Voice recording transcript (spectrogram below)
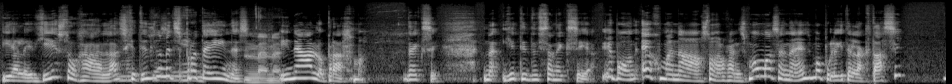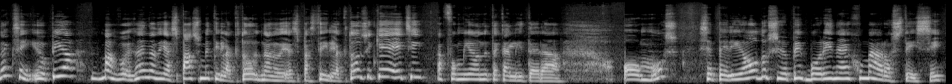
Οι αλλεργίες στο γάλα σχετίζονται με τις ποιος πρωτενε. Ναι, ναι. Είναι άλλο πράγμα. Εντάξει. Να, για τη δυσανεξία. Λοιπόν, έχουμε ένα, στον οργανισμό μας ένα ένζημα που λέγεται λακτάση. Εντάξει, η οποία μας βοηθάει να διασπάσουμε τη λακτό, να διασπαστεί η λακτόζη και έτσι αφομοιώνεται καλύτερα. Όμως, σε περιόδους οι οποίε μπορεί να έχουμε αρρωστήσει,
